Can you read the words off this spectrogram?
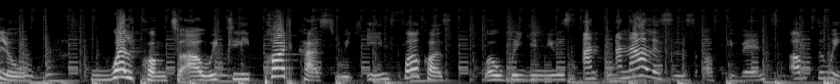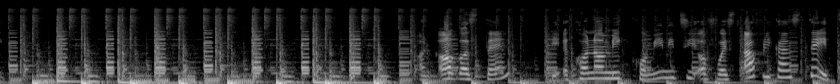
Hello, welcome to our weekly podcast, Week in Focus, where we bring you news and analysis of events of the week. On August 10, the Economic Community of West African States,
